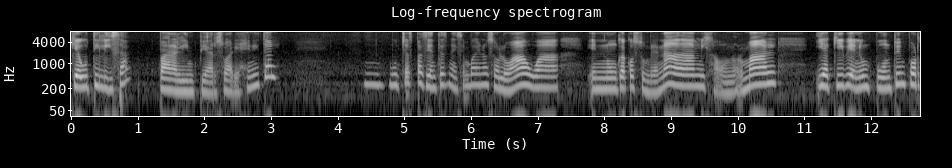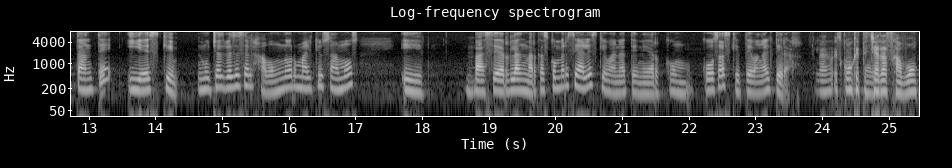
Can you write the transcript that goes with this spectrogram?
qué utiliza para limpiar su área genital. Muchas pacientes me dicen, bueno, solo agua, eh, nunca acostumbré a nada, mi jabón normal. Y aquí viene un punto importante y es que muchas veces el jabón normal que usamos eh, va a ser las marcas comerciales que van a tener como cosas que te van a alterar. Claro, es como que te echaras jabón,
